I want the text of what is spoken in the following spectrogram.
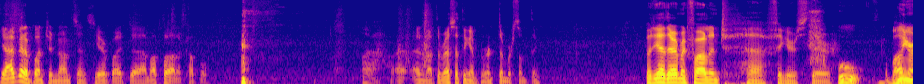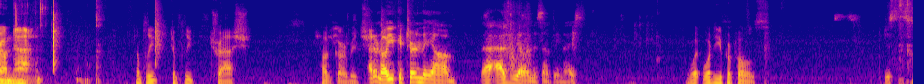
Yeah, I've got a bunch of nonsense here, but um, I'll pull out a couple. Ah, I, I don't know. The rest, I think I burnt them or something. But yeah, there are McFarlane uh, figures. They're Ooh, while you're on that, complete, complete trash. Hot garbage. I don't know. You could turn the um A- Azrael into something nice. What What do you propose? Just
